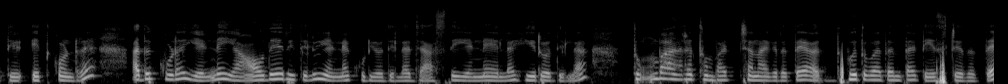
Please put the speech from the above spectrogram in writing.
ಎತ್ತಿ, ಎತ್ಕೊಂಡ್ರೆ ಅದಕ್ಕೆ ಕೂಡ ಎಣ್ಣೆ ಯಾವುದೇ ರೀತಿಲೂ ಎಣ್ಣೆ ಕುಡಿಯೋದಿಲ್ಲ. ಜಾಸ್ತಿ ಎಣ್ಣೆ ಎಲ್ಲ ಹೀರೋದಿಲ್ಲ. ತುಂಬ ಅಂದರೆ ತುಂಬ ಚೆನ್ನಾಗಿರುತ್ತೆ. ಅದ್ಭುತವಾದಂಥ ಟೇಸ್ಟ್ ಇರುತ್ತೆ.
